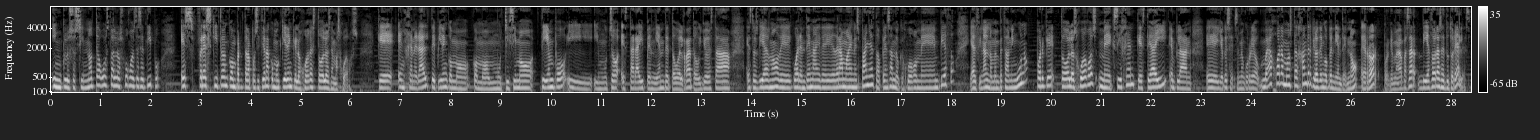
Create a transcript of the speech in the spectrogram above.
incluso si no te gustan los juegos de ese tipo, es fresquito en contraposición a cómo quieren que lo juegues todos los demás juegos. Que en general te piden como, como muchísimo tiempo y, mucho estar ahí pendiente todo el rato. Yo está, estos días ¿no? de cuarentena y de drama en España he estado pensando qué juego me empiezo y al final no me he empezado ninguno porque todos los juegos me exigen que esté ahí en plan, eh, yo qué sé, se me ocurrió, voy a jugar a Monster Hunter que lo tengo pendiente. No, error, porque me va a pasar 10 horas de tutoriales.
